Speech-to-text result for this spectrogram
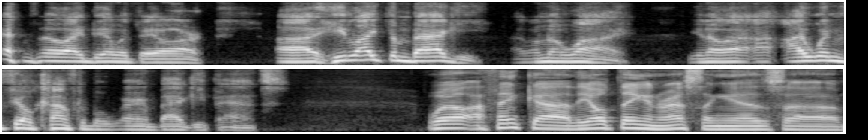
have no idea what they are. Uh, he liked them baggy. I don't know why. You know, I, I wouldn't feel comfortable wearing baggy pants. Well, I think uh, the old thing in wrestling is, uh,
